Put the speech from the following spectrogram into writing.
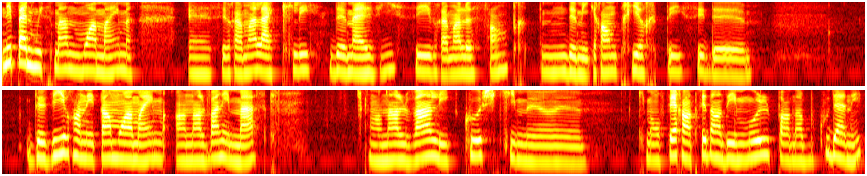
épanouissement de moi-même. Euh, c'est vraiment la clé de ma vie, c'est vraiment le centre de mes grandes priorités, c'est de, de vivre en étant moi-même, en enlevant les masques, en enlevant les couches qui me qui m'ont fait rentrer dans des moules pendant beaucoup d'années.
